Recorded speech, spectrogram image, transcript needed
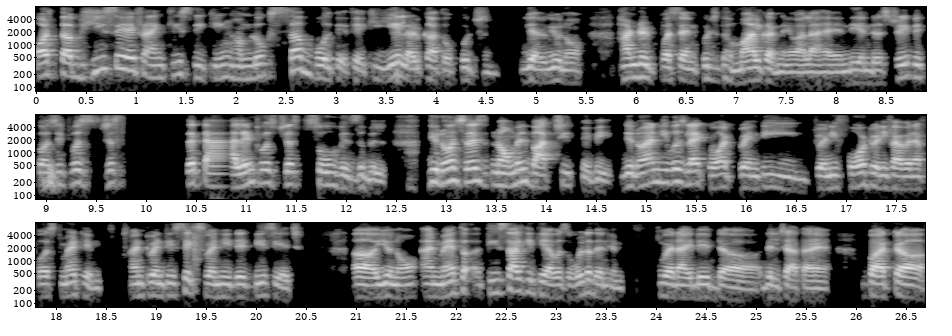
और तभी से फ्रैंकली स्पीकिंग हम लोग सब बोलते थे कि ये लड़का तो कुछ यू नो हंड्रेड परसेंट कुछ धमाल करने वाला है in the industry because it was just the talent was just so visible. You know, it says normal baatcheet maybe, you know, and he was like, what, 20, 24, 25 when I first met him, and 26 when he did DCH, uh, you know, and मैं 30 साल की थी, I was older than him when I did uh, Dil Chahta Hai. But uh,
